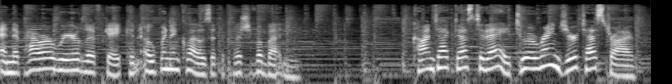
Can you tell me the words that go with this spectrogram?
and the power rear liftgate can open and close at the push of a button. Contact us today to arrange your test drive.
